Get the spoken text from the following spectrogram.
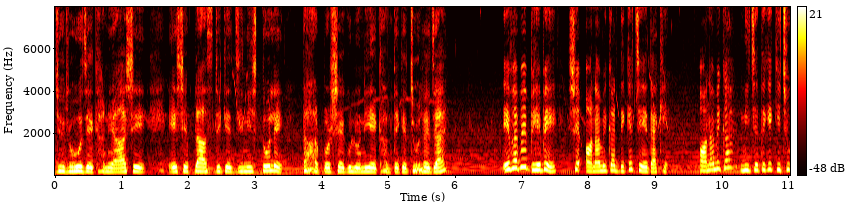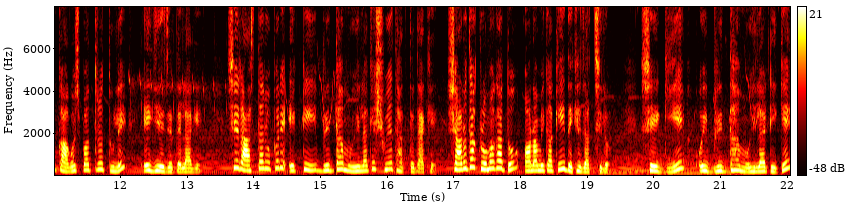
যে রোজ এখানে আসে, এসে প্লাস্টিকের জিনিস তোলে, তারপর সেগুলো নিয়ে এখান থেকে চলে যায়? এভাবে ভেবে সে অনামিকার দিকে চেয়ে দেখে। অনামিকা নিচে থেকে কিছু কাগজপত্র তুলে এগিয়ে যেতে লাগে। সে রাস্তার উপরে একটি বৃদ্ধা মহিলাকে শুয়ে থাকতে দেখে। সারদা ক্রমাগত অনামিকাকেই দেখে যাচ্ছিল। সে গিয়ে ওই বৃদ্ধা মহিলাটিকে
